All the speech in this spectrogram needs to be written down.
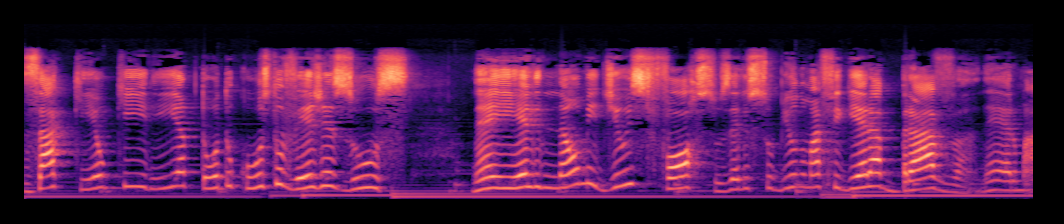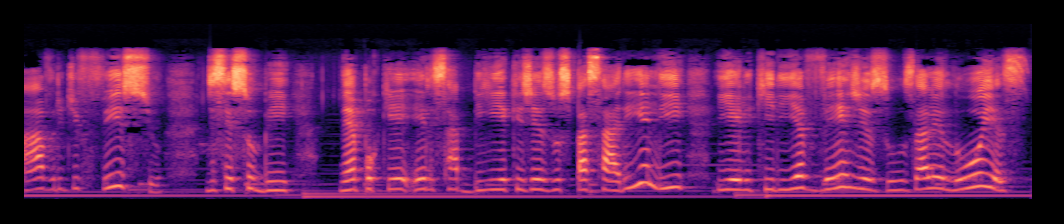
Zaqueu queria a todo custo ver Jesus né? E ele não mediu esforços, ele subiu numa figueira brava, né? Era uma árvore difícil de se subir, né? Porque ele sabia que Jesus passaria ali e ele queria ver Jesus. Aleluias!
